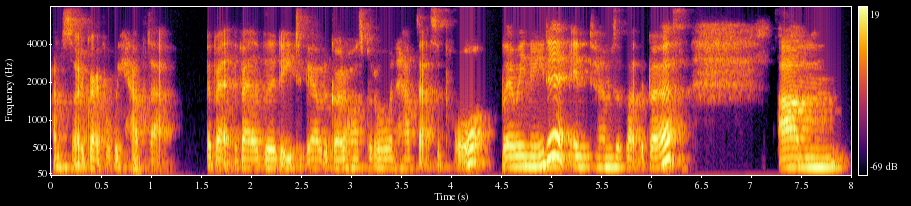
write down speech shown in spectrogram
I'm so grateful we have that about the availability to be able to go to hospital and have that support where we need it in terms of like the birth. Um,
